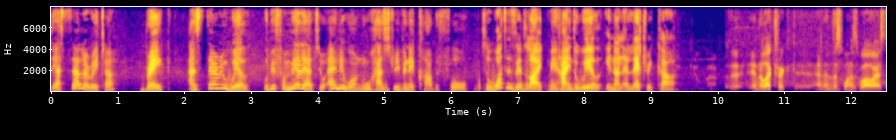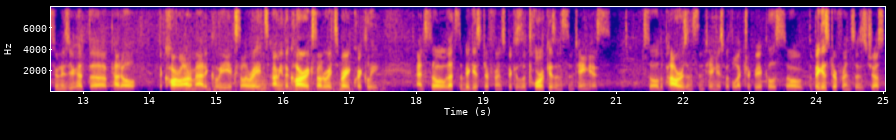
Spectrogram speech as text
The accelerator, brake, and steering wheel will be familiar to anyone who has driven a car before. So what is it like behind the wheel in an electric car? Uh, in electric, and in this one as well, as soon as you hit the pedal, the car automatically accelerates. I mean, the car accelerates very quickly. And so that's the biggest difference because the torque is instantaneous. So the power is instantaneous with electric vehicles. So the biggest difference is just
